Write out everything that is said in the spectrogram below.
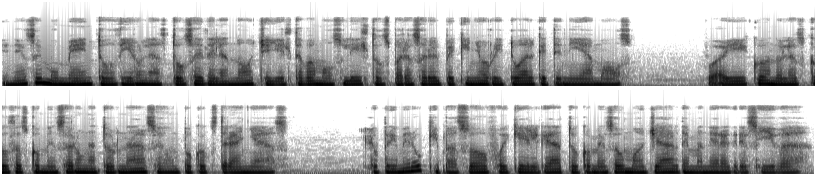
En ese momento dieron las 12 de la noche y estábamos listos para hacer el pequeño ritual que teníamos. Fue ahí cuando las cosas comenzaron a tornarse un poco extrañas. Lo primero que pasó fue que el gato comenzó a maullar de manera agresiva.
